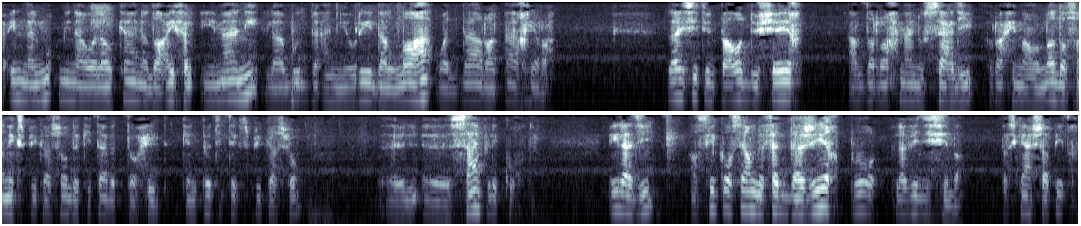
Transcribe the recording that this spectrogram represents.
فإن المؤمن ولو كان ضعيف الإيمان لا بد أن يريد الله والدار الآخرة. Là, ici, une parole du Cheikh Abdurrahman al-Sa'di, rahimahullah, dans son explication de Kitab al-Tawhid, qui est une petite explication euh, euh, simple et courte. Il a dit, en ce qui concerne le fait d'agir pour la vie d'ici-bas, parce qu'il y a un chapitre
